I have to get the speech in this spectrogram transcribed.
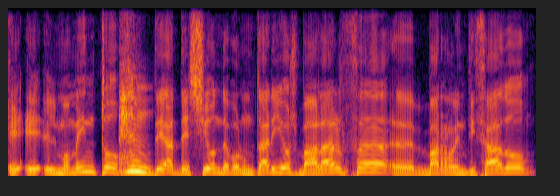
¿El momento de adhesión de voluntarios va al alza, va ralentizado?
